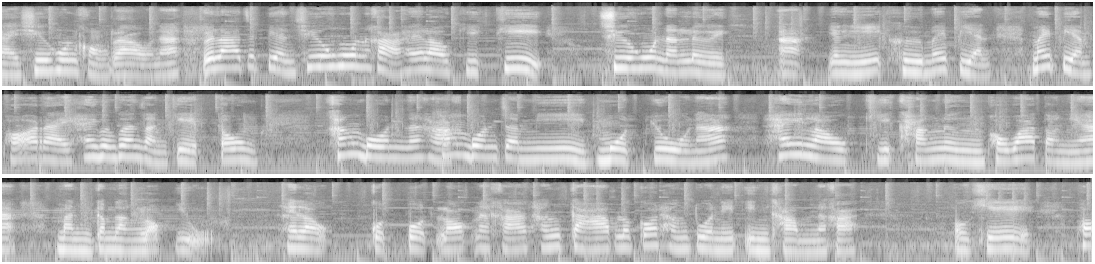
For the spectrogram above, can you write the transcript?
รายชื่อหุ้นของเรานะ เวลาจะเปลี่ยนชื่อหุ้นค่ะ ให้เราคลิกที่ชื่อหุ้นนั้นเลยอะอย่างนี้คือไม่เปลี่ยนไม่เปลี่ยนเพราะอะไรให้เพื่อนๆสังเกตตรงข้างบนนะคะ ข้างบนจะมีหมุดอยู่นะ ให้เราคลิกครั้งหนึ่งเพราะว่าตอนนี้มันกำลังล็อกอยู่ ให้เรากดปลดล็อกนะคะ ทั้งกราฟแล้วก็ทั้งตัว net income นะคะ โอเค พอ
